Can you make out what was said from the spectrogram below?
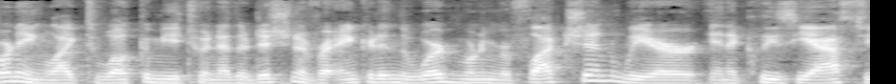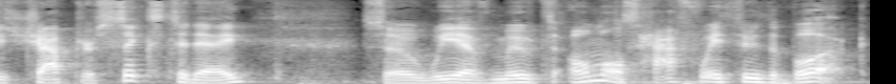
morning. Like to welcome you to another edition of our Anchored in the Word morning reflection. We are in Ecclesiastes chapter 6 today. So we have moved almost halfway through the book.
